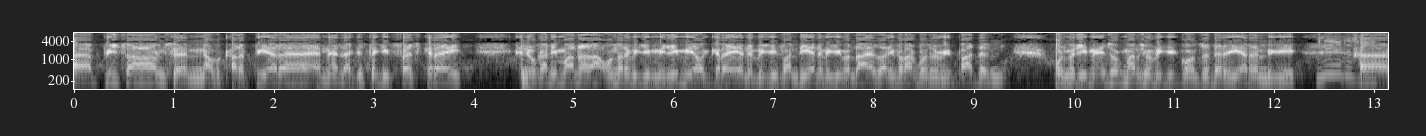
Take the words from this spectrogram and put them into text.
uh pizza's en avocadopere en 'n lekker stukkie vis kry? En hoe gaan die manne daar onder 'n bietjie mieliemeel kry en 'n bietjie van die en 'n bietjie van daai as daar die vragmotor op die pad is nie? Ons moet die mense ook maar so 'n bietjie konsidereer en bietjie nee, uh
